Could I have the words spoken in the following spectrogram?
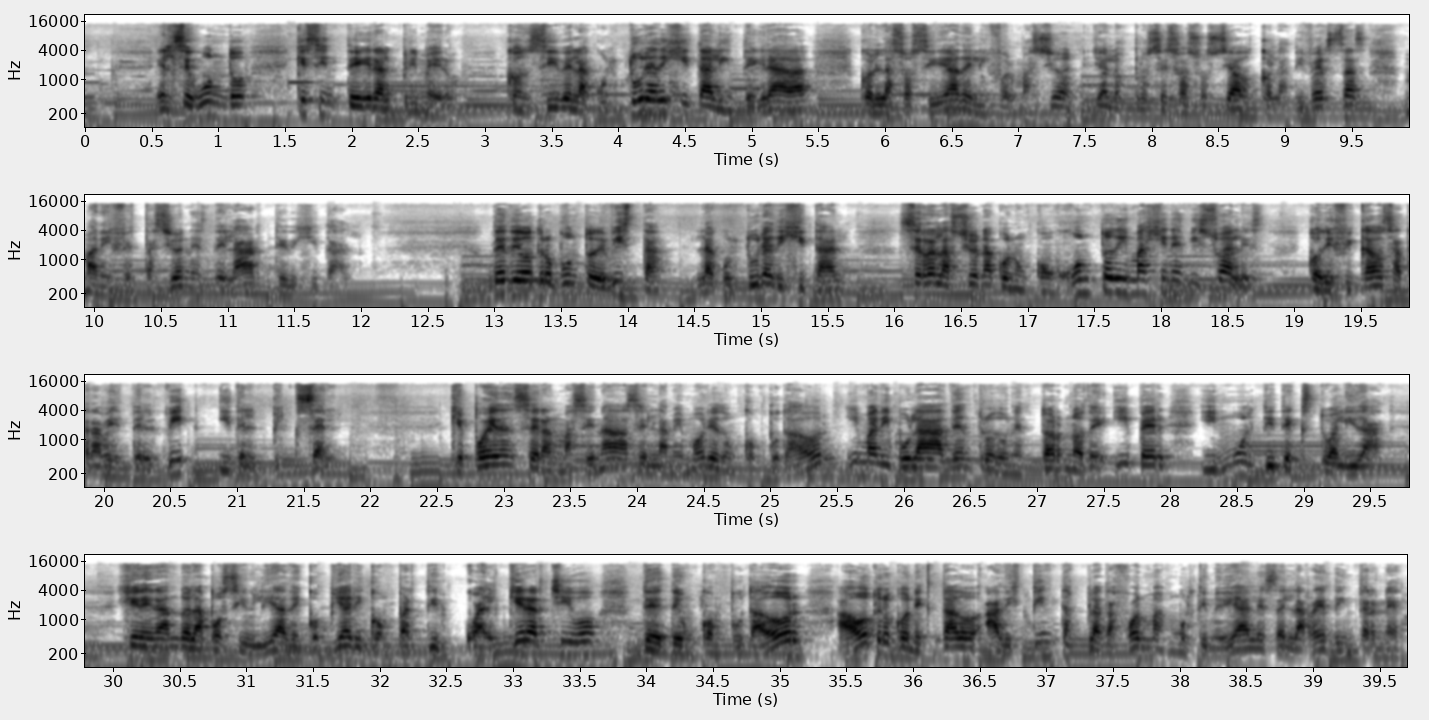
El segundo, que se integra al primero, concibe la cultura digital integrada con la sociedad de la información y a los procesos asociados con las diversas manifestaciones del arte digital. Desde otro punto de vista, la cultura digital se relaciona con un conjunto de imágenes visuales codificados a través del bit y del pixel que pueden ser almacenadas en la memoria de un computador y manipuladas dentro de un entorno de hiper y multitextualidad, generando la posibilidad de copiar y compartir cualquier archivo desde un computador a otro conectado a distintas plataformas multimediales en la red de Internet,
